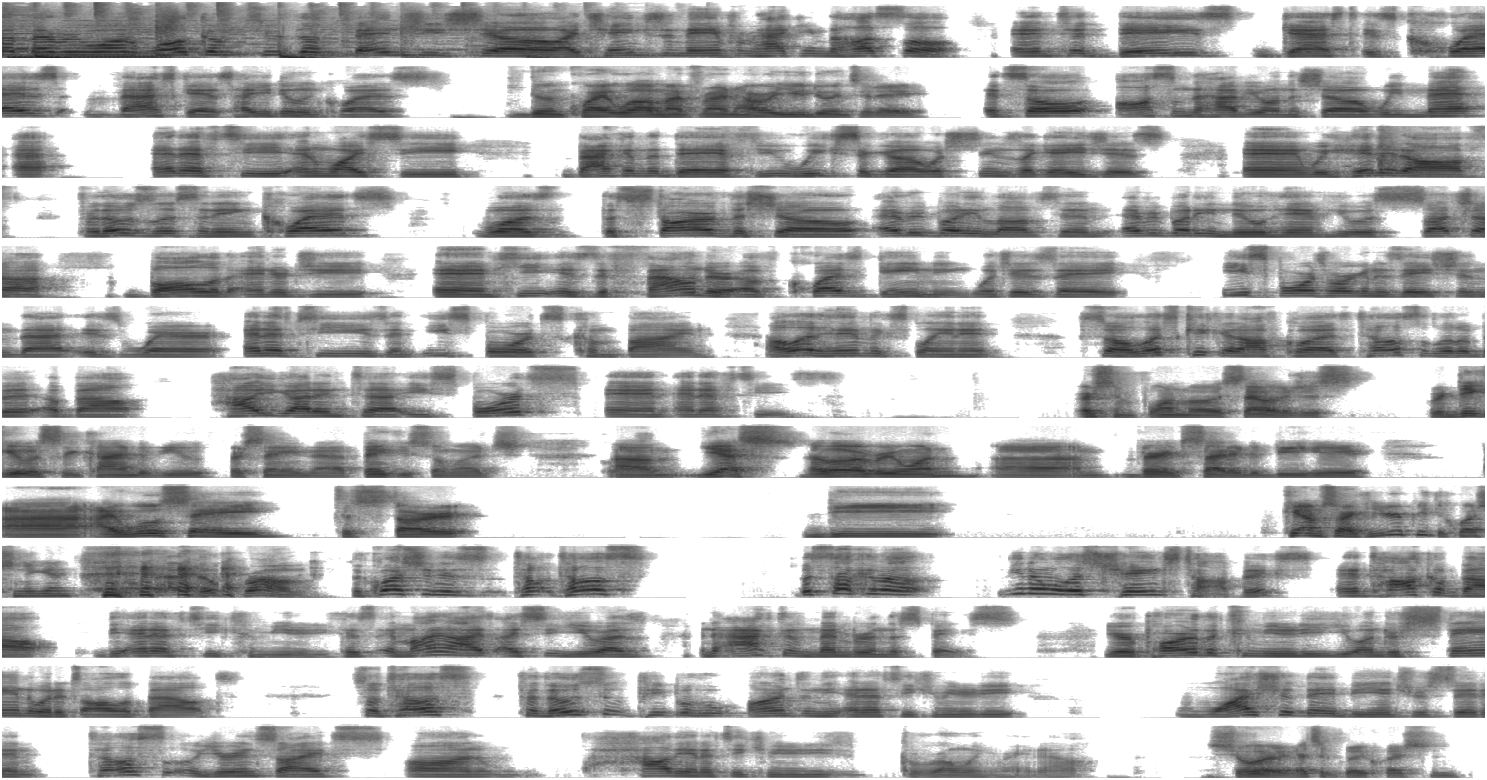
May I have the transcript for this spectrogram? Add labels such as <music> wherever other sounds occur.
up, everyone? Welcome to the Benji Show. I changed the name from Hacking the Hustle, and today's guest is Quez Vasquez. How you doing, Quez? Doing quite well, my friend. How are you doing today? It's so awesome to have you on the show. We met at NFT NYC back in the day a few weeks ago, which seems like ages, and we hit it off. For those listening, Quez was the star of the show. Everybody loves him. Everybody knew him. He was such a ball of energy. And he is the founder of Quez Gaming, which is a esports organization that is where NFTs and esports combine. I'll let him explain it. So let's kick it off, Quez. Tell us a little bit about how you got into esports and NFTs. First and foremost, that was just ridiculously kind of you for saying that. Thank you so much. Um, yes, hello everyone. Uh, I'm very excited to be here. Uh, I will say to start the. Okay, I'm sorry. Can you repeat the question again? <laughs> yeah, no problem. The question is: tell, tell us. Let's talk about. You know, let's change topics and talk about the NFT community because, in my eyes, I see you as an active member in the space. You're a part of the community. You understand what it's all about. So tell us, for those people who aren't in the NFT community, why should they be interested? And tell us your insights on how the NFT community is growing right now. Sure, that's a great question.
